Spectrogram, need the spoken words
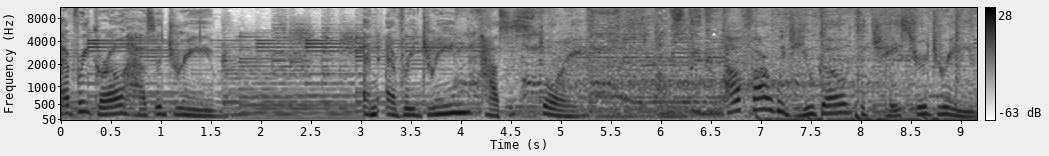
Every girl has a dream. And every dream has a story. How far would you go to chase your dream?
